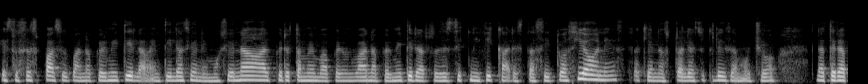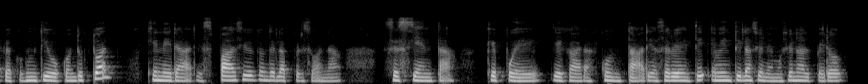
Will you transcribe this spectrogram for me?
Estos espacios van a permitir la ventilación emocional, pero también van a permitir resignificar estas situaciones. Aquí en Australia se utiliza mucho la terapia cognitivo-conductual, generar espacios donde la persona se sienta que puede llegar a contar y hacer ventilación emocional, pero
